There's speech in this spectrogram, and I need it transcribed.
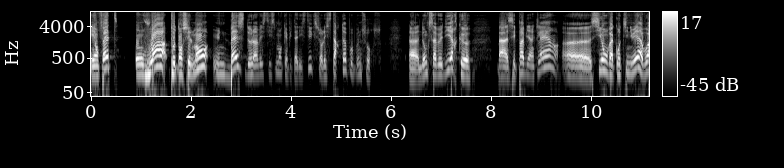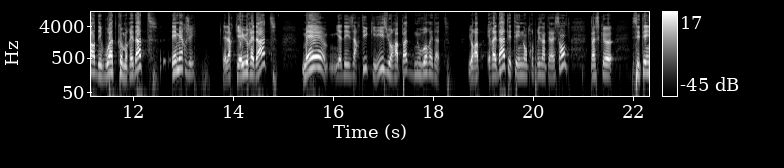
Et en fait, on voit potentiellement une baisse de l'investissement capitalistique sur les startups open source. Donc ça veut dire que bah, c'est pas bien clair euh, si on va continuer à avoir des boîtes comme Red Hat émerger. C'est-à-dire qu'il y a eu Red Hat, mais il y a des articles qui disent qu'il n'y aura pas de nouveau Red Hat. Red Hat était une entreprise intéressante parce que c'était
